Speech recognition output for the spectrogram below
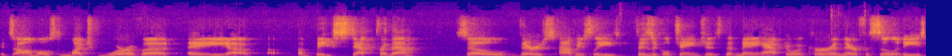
it's almost much more of a a, uh, a big step for them. So there's obviously physical changes that may have to occur in their facilities,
